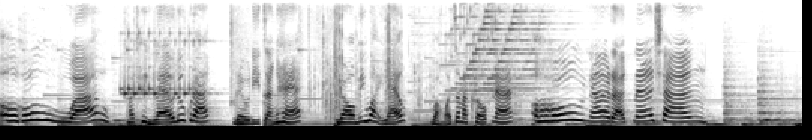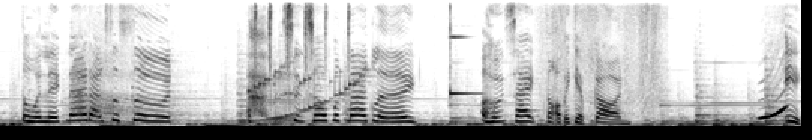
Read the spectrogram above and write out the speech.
โอ้โหว้าว มาถึงแล้วลูกรัก เร็วดีจังแฮะ รอไม่ไหวแล้ว หวังว่าจะมาครบนะ โอ้โหน่ารักน่าชัง ตัวเล็กน่ารักสุดๆ ฉันชอบมาก ๆ เลยโอ้ใช่ ต้องเอาไปเก็บก่อน อีก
